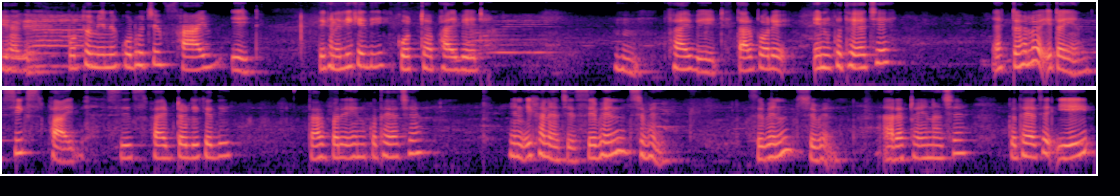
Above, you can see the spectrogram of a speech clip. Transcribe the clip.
কী হবে? প্রথম এনের কোড হচ্ছে ফাইভ এইট এখানে লিখে দিই কোডটা ফাইভ এইট হুম ফাইভ এইট তারপরে এন কোথায় আছে? একটা হলো এটা এন সিক্স ফাইভ সিক্স ফাইভটাও লিখে দিই। তারপরে এন কোথায় আছে? এন এখানে আছে সেভেন সেভেন সেভেন সেভেন আর একটা এন আছে, কোথায় আছে? এইট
